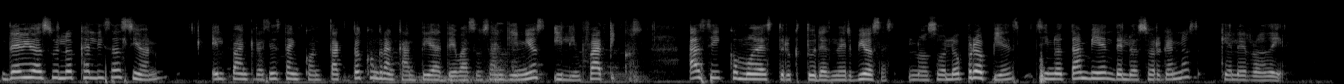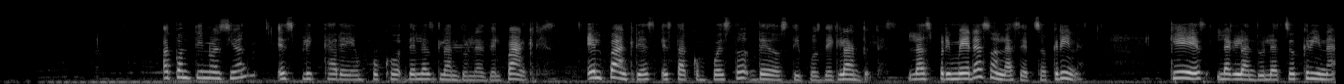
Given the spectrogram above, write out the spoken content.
Debido a su localización, el páncreas está en contacto con gran cantidad de vasos sanguíneos y linfáticos, así como de estructuras nerviosas, no solo propias, sino también de los órganos que le rodean. A continuación, explicaré un poco de las glándulas del páncreas. El páncreas está compuesto de dos tipos de glándulas. Las primeras son las exocrinas, que es la glándula exocrina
